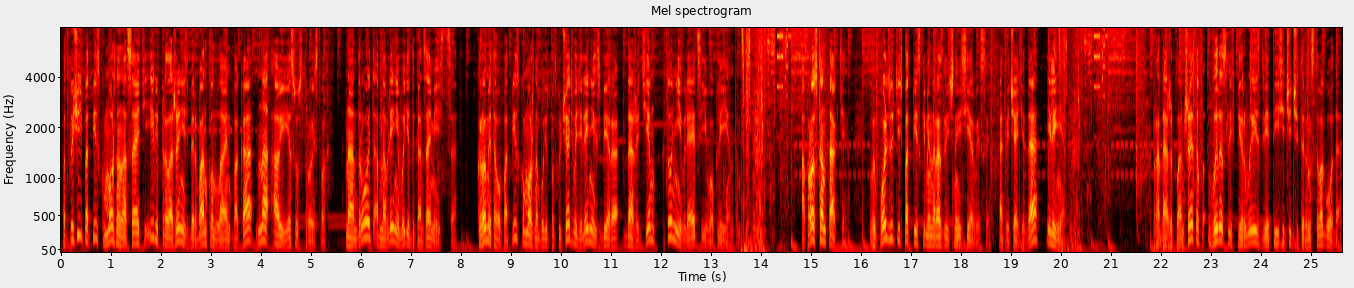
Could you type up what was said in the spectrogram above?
Подключить подписку можно на сайте или в приложении Сбербанк онлайн пока на iOS-устройствах. На Android обновление выйдет до конца месяца. Кроме того, подписку можно будет подключать в отделениях Сбера даже тем, кто не является его клиентом. Опрос ВКонтакте. Вы пользуетесь подписками на различные сервисы? Отвечайте «да» или «нет». Продажи планшетов выросли впервые с 2014 года.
